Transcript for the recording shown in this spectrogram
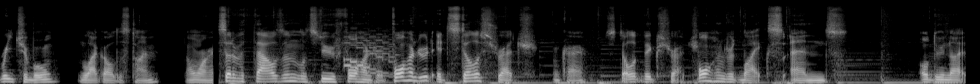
reachable, like all this time. Don't worry. Instead of a thousand, let's do 400. 400, it's still a stretch. Okay, still a big stretch. 400 likes, and I'll do night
